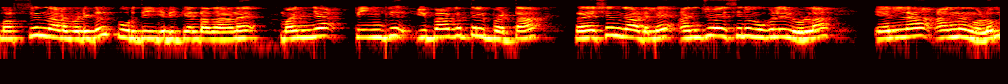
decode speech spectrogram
മസ്റ്ററിംഗ് നടപടികൾ പൂർത്തീകരിക്കേണ്ടതാണ്. മഞ്ഞ പിങ്ക് വിഭാഗത്തിൽപ്പെട്ട റേഷൻ കാർഡിലെ അഞ്ചു വയസ്സിന് മുകളിലുള്ള എല്ലാ അംഗങ്ങളും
